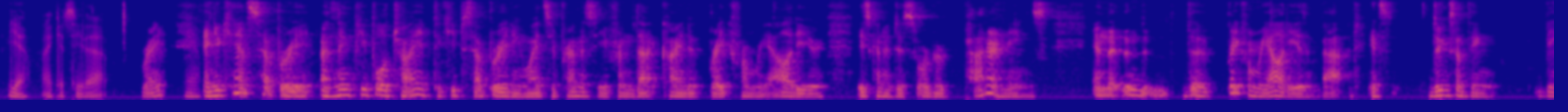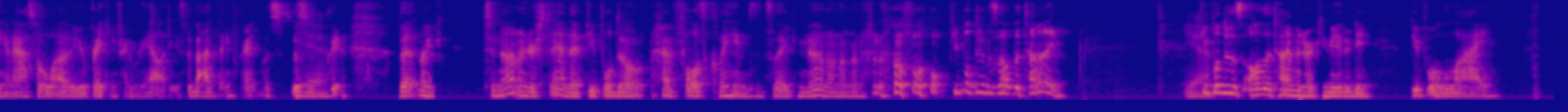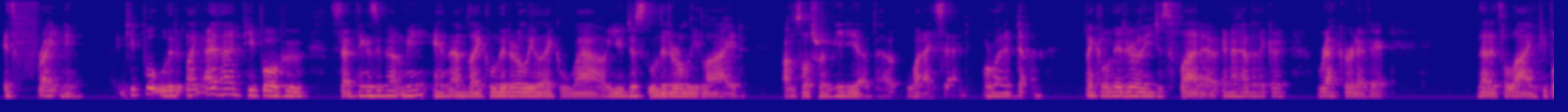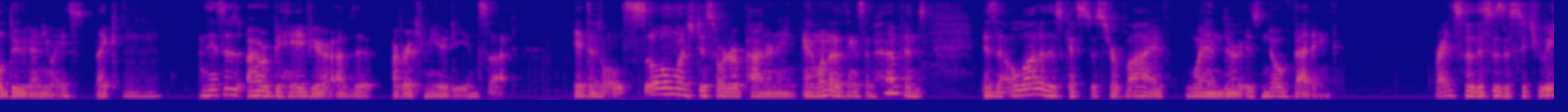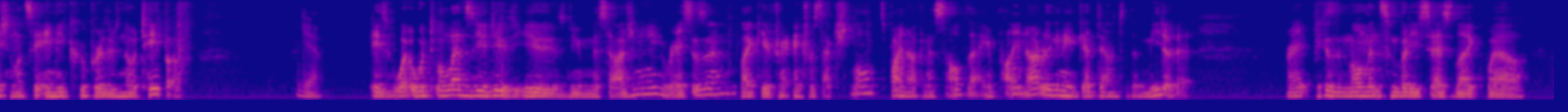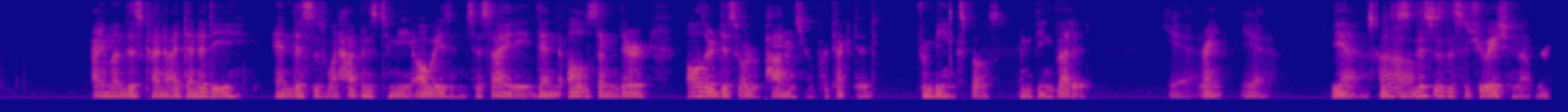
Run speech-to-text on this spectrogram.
Yeah, I could see that. right Yeah. and you can't separate i think people try to keep separating white supremacy from that kind of break from reality or these kind of disordered patternings and the, the, the break from reality isn't bad it's doing something being an asshole while you're breaking from reality is the bad thing right let's this Yeah. is clear but like to not understand that people don't have false claims it's like no no no no no no people do this all the time Yeah. People do this all the time in our community. People lie. It's frightening. People lit- like I've had people who said things about me, and I'm like literally like, "Wow, you just literally lied on social media about what I said or what I've done." Like literally, just flat out, and I have like a record of it that it's a lie, and people do it anyways. Like hmm this is our behavior of the of our community inside. It, there's all- so much disorder patterning, and one of the things that happens is that a lot of this gets to survive when there is no vetting, right? So this is a situation. Let's say Amy Cooper, there's no tape of. Yeah. Is what, what, what lens do you do? Do you use do you misogyny, racism, like you're trying intersectional? It's probably not going to solve that. You're probably not really going to get down to the meat of it, right? Because the moment somebody says like, "Well, I'm on this kind of identity and this is what happens to me always in society then all of a sudden their all their disorder patterns are protected from being exposed and being vetted Yeah. right Yeah. yeah so this, Oh. this is the situation that we're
